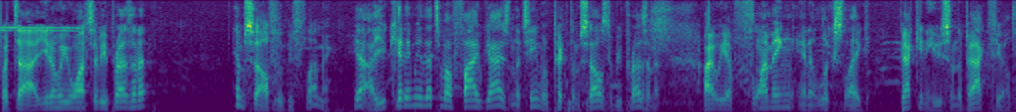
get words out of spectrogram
But uh, you know who he wants to be president? Himself. Lucas Fleming. Yeah, are you kidding me? That's about five guys on the team who picked themselves to be president. All right, we have Fleming, and it looks like Beckenhuse in the backfield.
